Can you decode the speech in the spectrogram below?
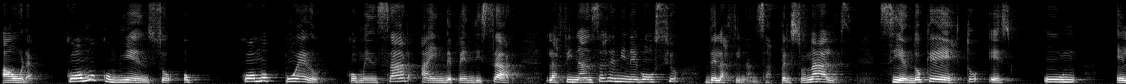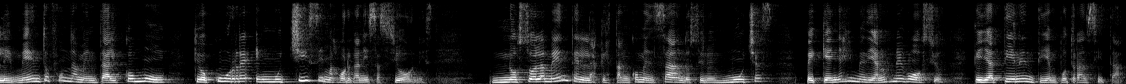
Ahora, ¿cómo comienzo o cómo puedo comenzar a independizar las finanzas de mi negocio de las finanzas personales? Siendo que esto es un elemento fundamental común que ocurre en muchísimas organizaciones, no solamente en las que están comenzando, sino en muchas pequeñas y medianos negocios que ya tienen tiempo transitando.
